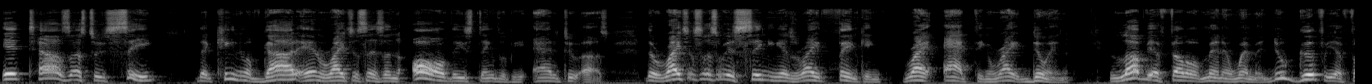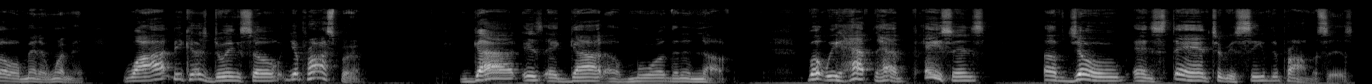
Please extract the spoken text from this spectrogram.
It tells us to seek the kingdom of God and righteousness, and all these things will be added to us. The righteousness we're seeking is right thinking, right acting, right doing. Love your fellow men and women. Do good for your fellow men and women. Why? Because doing so, you prosper. God is a God of more than enough. But we have to have patience of Job and stand to receive the promises.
